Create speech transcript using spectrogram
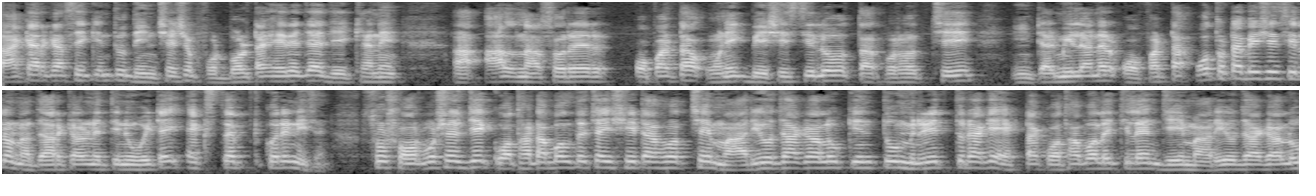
টাকার কাছে কিন্তু দিন শেষে ফুটবলটা হেরে যায়, যেখানে আল নাসরের অফারটা অনেক বেশি ছিল। তারপর হচ্ছে ইন্টার মিলানের অফারটা অতটা বেশি ছিল না, যার কারণে তিনি ওইটাই অ্যাকসেপ্ট করে নিয়েছেন সো সর্বশেষ যে কথাটা বলতে চাই সেটা হচ্ছে মারিও জাগালো কিন্তু মৃত্যুর আগে একটা কথা বলেছিলেন যে মারিও জাগালো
